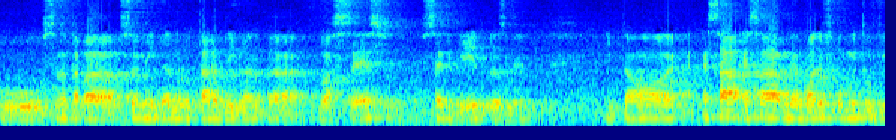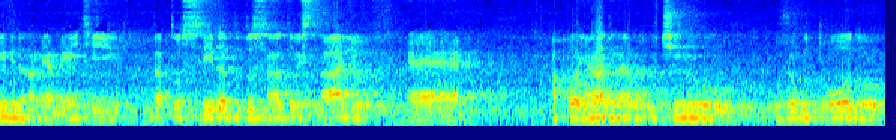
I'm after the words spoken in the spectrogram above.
o Santa estava, se eu não me engano, estava brigando para o acesso, Série B do brasileiro. Então, essa, essa memória ficou muito vívida na minha mente da torcida do, do Santo, o estádio, é, apoiando né, o, o time, o jogo todo,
